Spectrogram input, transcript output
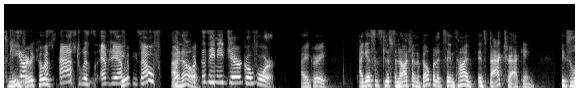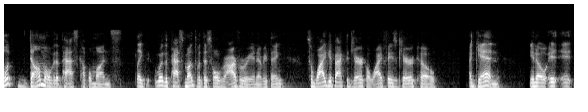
To me, Jericho's. passed with MJF himself. I What the know. What does he need Jericho for? I agree. I guess it's just a notch on the belt, but at the same time, it's backtracking. He's looked dumb over the past couple months, like with the past month with this whole rivalry and everything. So why get back to Jericho? Why face Jericho again? You know, it it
